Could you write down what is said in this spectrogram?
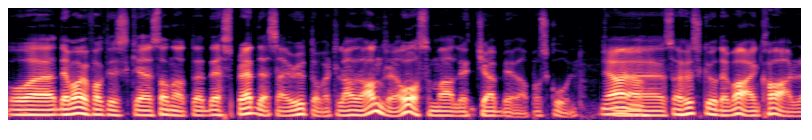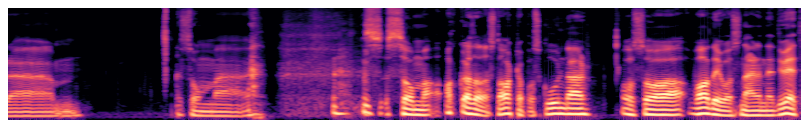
Og eh, det var jo faktisk eh, sånn at det, det spredde seg utover til alle andre òg som var litt chubby da på skolen. Ja, ja. Eh, så jeg husker jo det var en kar eh, som eh, Som akkurat hadde starta på skolen der. Og så var det jo sånn her, du vet,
